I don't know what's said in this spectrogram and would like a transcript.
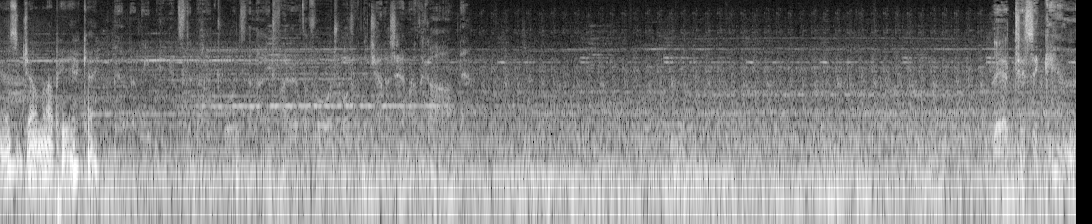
There's a gentleman up here, okay. Build a leaning against the dark towards the light, fire of the forge, water of the chalice, hammer of the god. There 'tis again.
